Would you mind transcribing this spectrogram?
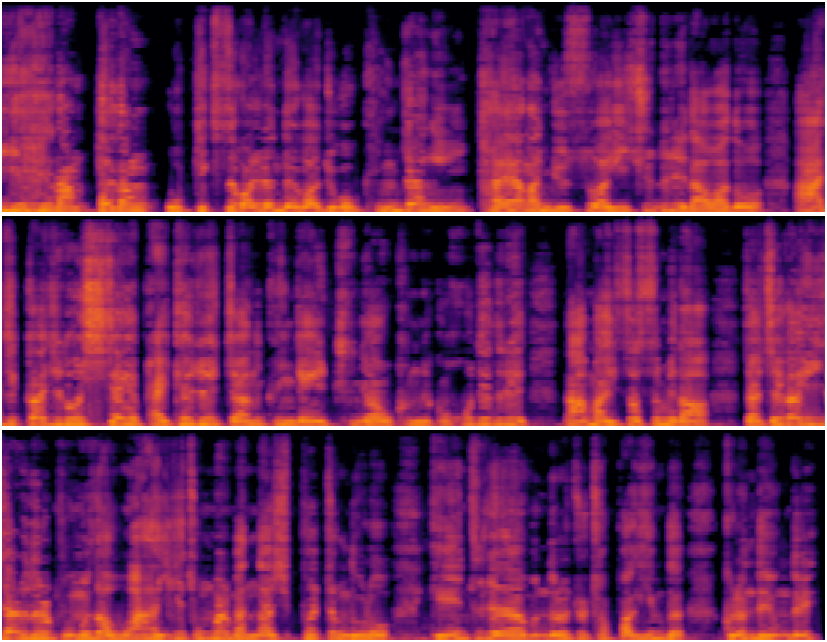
이 해당 해당 옵틱스 관련돼 가지고 굉장히 다양한 뉴스와 이슈들이 나와도 아직까지도 시장에 밝혀져 있지 않은 굉장히 중요하고 강력한 호재들이 남아 있었습니다. 자, 제가 이 자료들을 보면서 와 이게 정말 맞나 싶을 정도로 개인 투자자분들은 좀 접하기 힘든 그런 내용들이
